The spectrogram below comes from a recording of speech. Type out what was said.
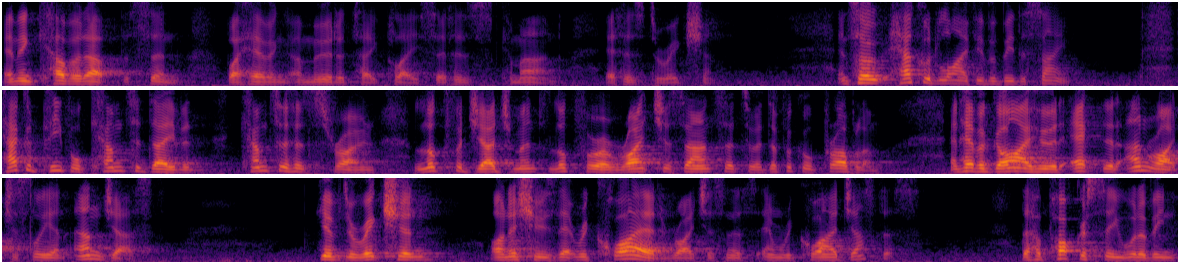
and then covered up the sin by having a murder take place at his command, at his direction. And so, how could life ever be the same? How could people come to David come to his throne, look for judgment, look for a righteous answer to a difficult problem, and have a guy who had acted unrighteously and unjust give direction on issues that required righteousness and required justice. The hypocrisy would have been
